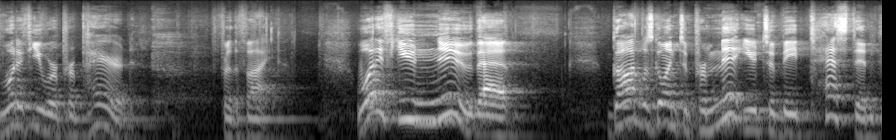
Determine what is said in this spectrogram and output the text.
What if you were prepared for the fight? What if you knew that God was going to permit you to be tested.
